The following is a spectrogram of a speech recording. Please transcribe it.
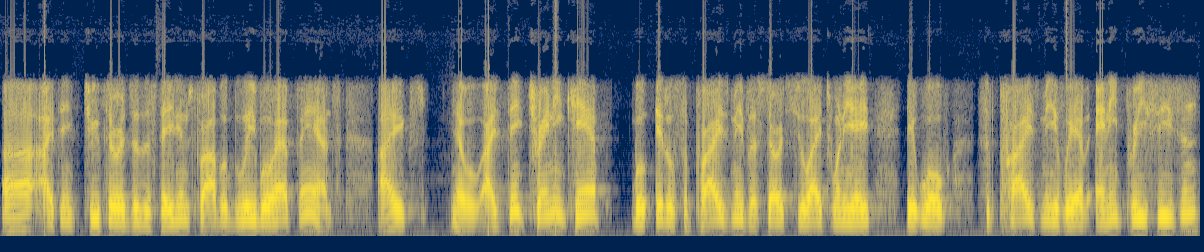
uh, I think two thirds of the stadiums probably will have fans. I you know I think training camp will it'll surprise me if it starts July 28th. It will surprise me if we have any preseason.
